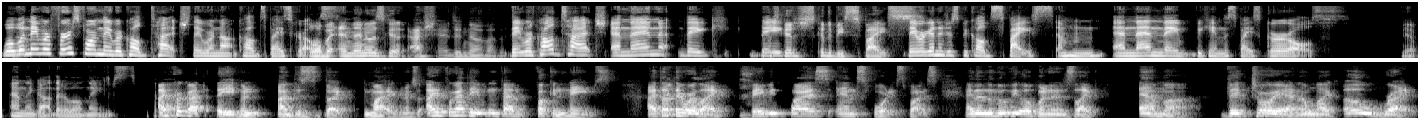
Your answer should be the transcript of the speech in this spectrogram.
Well, when they were first formed, they were called Touch. They were not called Spice Girls. Well, but and then it was gonna. Actually, I didn't know about that. they were called Touch, and then they They they gonna, just gonna be Spice. they were going to just be called Spice, hmm and then they became the Spice Girls. Yep. and they got their little names. I forgot that they even. Uh, this is like my ignorance. I forgot they even had fucking names. I thought they were like Baby Spice and Sporty Spice, and then the movie opened and it's like Emma, Victoria, and I'm like, oh right,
